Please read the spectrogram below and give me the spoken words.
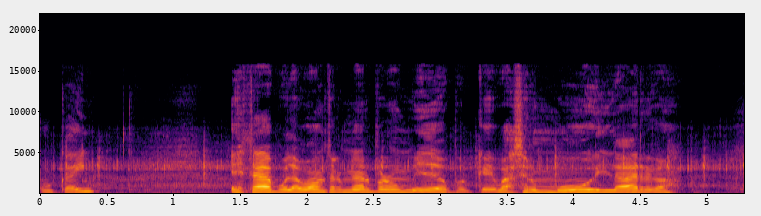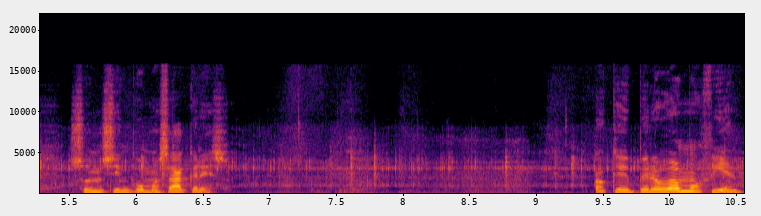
¿Ok? Esta pues la vamos a terminar por un video porque va a ser muy larga. Son cinco masacres. Ok, pero vamos bien.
